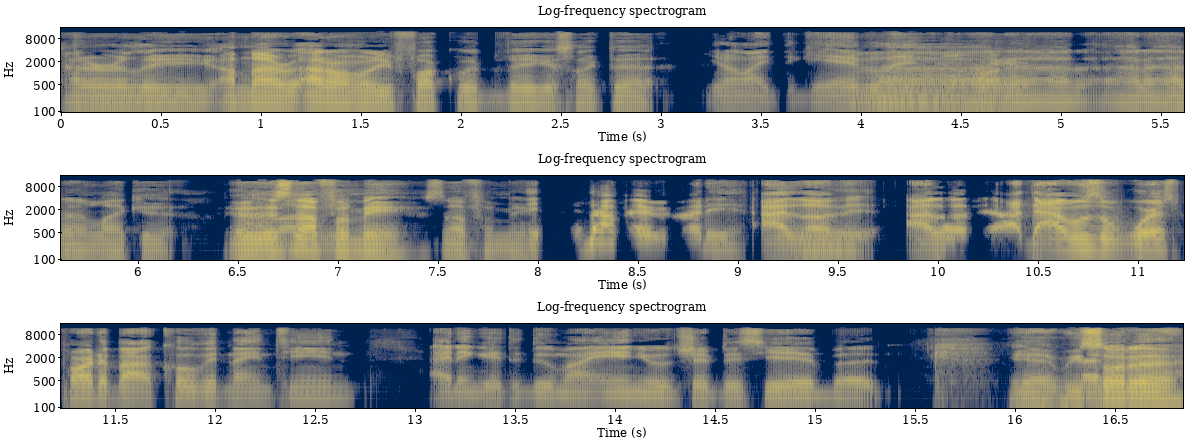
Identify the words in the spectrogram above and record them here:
I don't really. I'm not. I don't really fuck with Vegas like that. you don't like the Nah, gambling? I, don't- I, don't- I didn't like it. It- It's not love for me. It's not for me. It's not for everybody. I love Yeah. it. I love it. I- That was the worst part about COVID nineteen. I didn't get to do my annual trip this year, but Yeah, we That's saw the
